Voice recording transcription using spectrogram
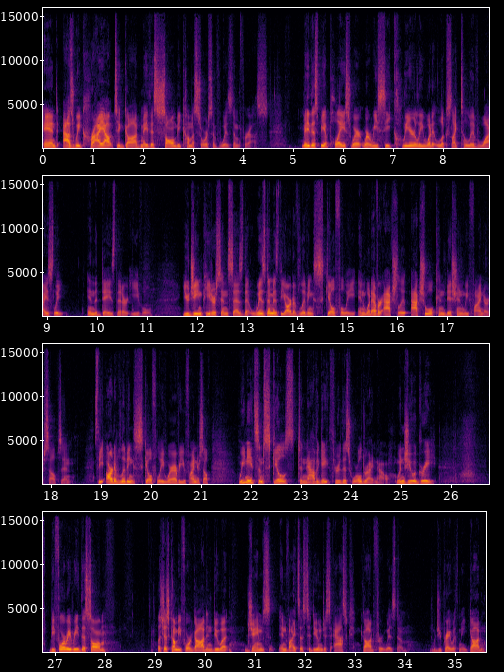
And as we cry out to God, may this psalm become a source of wisdom for us. May this be a place where, where we see clearly what it looks like to live wisely in the days that are evil. Eugene Peterson says that wisdom is the art of living skillfully in whatever actually, actual condition we find ourselves in. It's the art of living skillfully wherever you find yourself. We need some skills to navigate through this world right now. Wouldn't you agree? Before we read this psalm, let's just come before God and do what James invites us to do and just ask God for wisdom. Would you pray with me? God,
